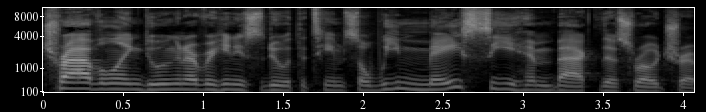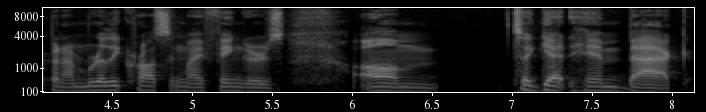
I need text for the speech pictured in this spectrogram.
traveling, doing whatever he needs to do with the team. So we may see him back this road trip, and I'm really crossing my fingers um, to get him back.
